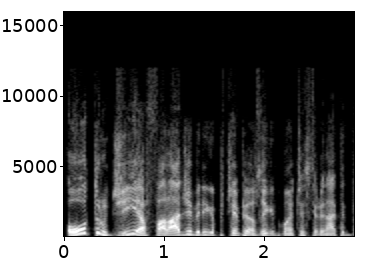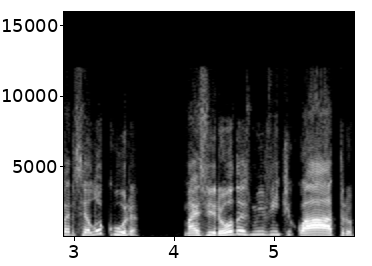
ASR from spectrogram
outro dia, falar de briga para Champions League para Manchester United parecia loucura. Mas virou 2024,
